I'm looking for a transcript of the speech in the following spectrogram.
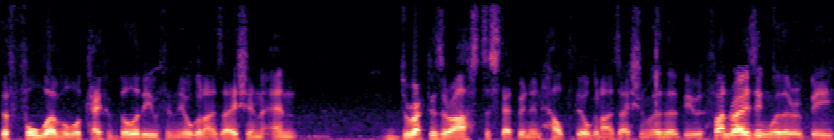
the full level of capability within the organisation, and directors are asked to step in and help the organisation, whether it be with fundraising, whether it be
